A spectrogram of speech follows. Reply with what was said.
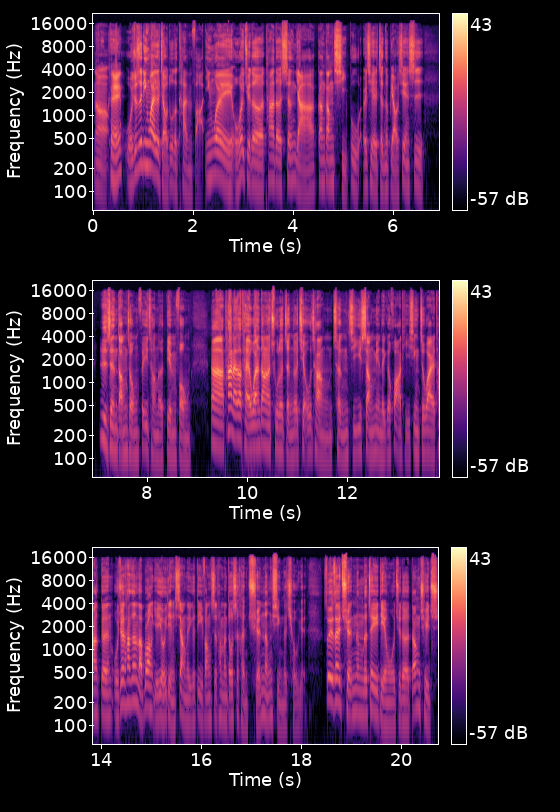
那 OK，我就是另外一个角度的看法，因为我会觉得他的生涯刚刚起步，而且整个表现是日正当中非常的巅峰。那他来到台湾，当然除了整个球场成绩上面的一个话题性之外，他跟我觉得他跟 LeBron 也有一点像的一个地方是，他们都是很全能型的球员，所以在全能的这一点，我觉得 Doncic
